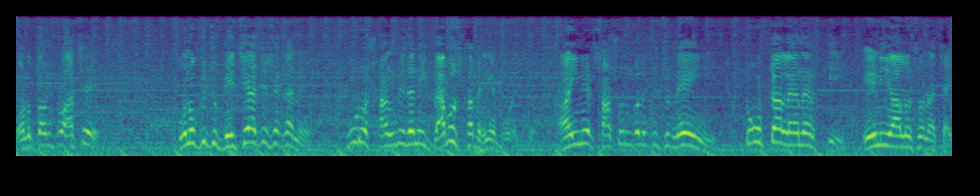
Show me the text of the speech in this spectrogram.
গণতন্ত্র আছে? কোনো কিছু বেঁচে আছে সেখানে? পুরো সাংবিধানিক ব্যবস্থা ভেঙে পড়েছে। আইনের শাসন বলে কিছু নেই। টোটাল এনার্কি এ নিয়ে আলোচনা চাই।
